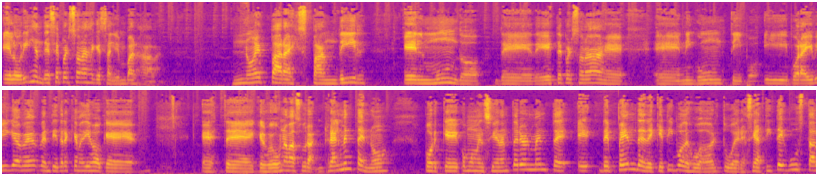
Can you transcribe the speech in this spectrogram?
el origen de ese personaje que salió en Valhalla no es para expandir el mundo de, este personaje eh, ningún tipo. Y por ahí vi que 23 que me dijo que, este, que el juego es una basura. Realmente no. Porque como mencioné anteriormente, eh, depende de qué tipo de jugador tú eres. Si a ti te gusta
